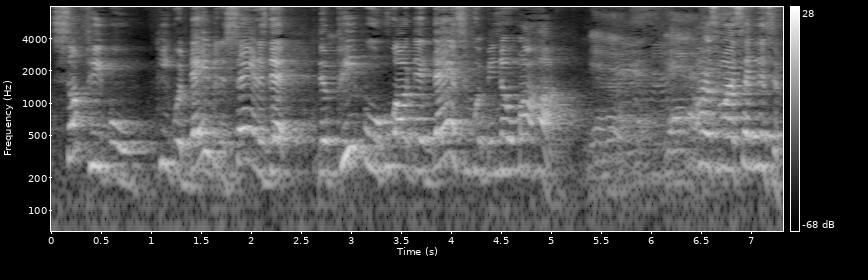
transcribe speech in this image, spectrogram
Some people, he, what David is saying is that the people who out there dancing with me know my heart. Yes, I heard somebody say, listen,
